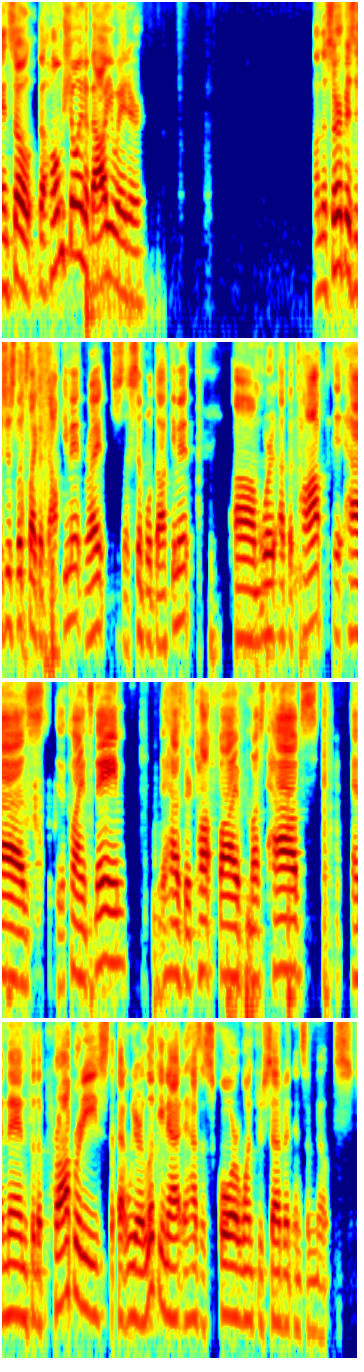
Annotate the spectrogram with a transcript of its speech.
And so the home showing evaluator on the surface, it just looks like a document, right? Just a simple document. Um, where at the top, it has the client's name, it has their top five must haves, and then for the properties that we are looking at, it has a score one through seven and some notes.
